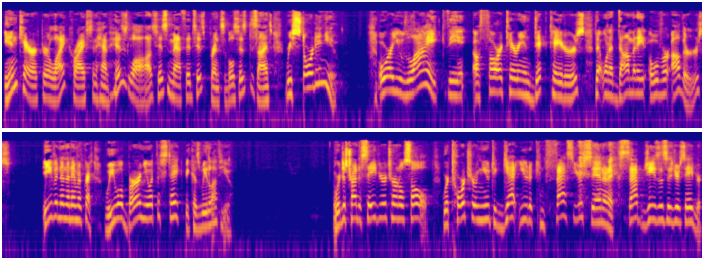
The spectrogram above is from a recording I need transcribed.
in character like Christ and have his laws, his methods, his principles, his designs restored in you? Or are you like the authoritarian dictators that want to dominate over others, even in the name of Christ? We will burn you at the stake because we love you. We're just trying to save your eternal soul. We're torturing you to get you to confess your sin and accept Jesus as your Savior.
